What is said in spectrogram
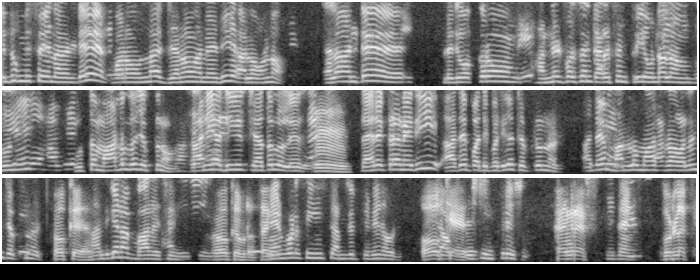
ఎందుకు మిస్ అయిందంటే మనం ఉన్న జనం అనేది అలా ఉన్నాం. ఎలా అంటే ప్రతి ఒక్కరూ హండ్రెడ్ పర్సెంట్ కరప్షన్ ఫ్రీ ఉండాలనుకుని ఉత్త మాటలతో చెప్తున్నాం. కానీ అది చేతల్లో లేదు. డైరెక్టర్ అనేది అదే పది పదిగా చెప్తున్నాడు. అదే మనలో మార్పు రావాలని చెప్తున్నాడు. ఓకే. అందుకే నాకు బాగా నచ్చింది. ఓకే బ్రో థ్యాంక్ నేను కూడా scenes complete okay. Best inspiration congrats good luck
